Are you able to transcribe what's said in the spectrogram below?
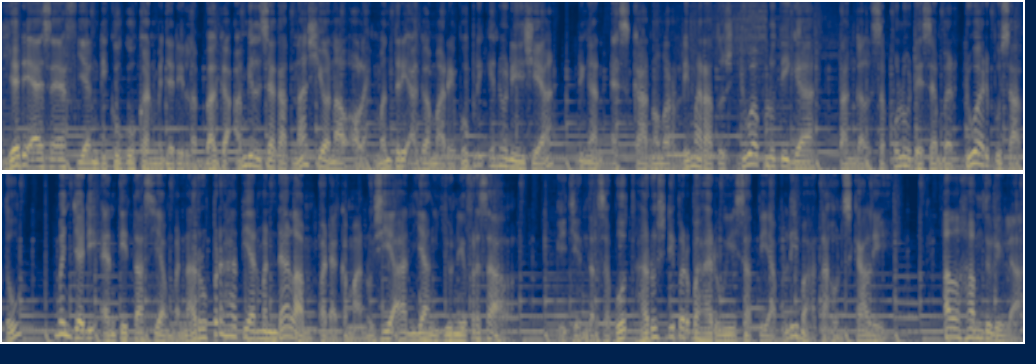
YDSF yang dikukuhkan menjadi lembaga ambil zakat nasional oleh Menteri Agama Republik Indonesia dengan SK nomor 523 tanggal 10 Desember 2001 menjadi entitas yang menaruh perhatian mendalam pada kemanusiaan yang universal. Izin tersebut harus diperbaharui setiap lima tahun sekali. Alhamdulillah,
